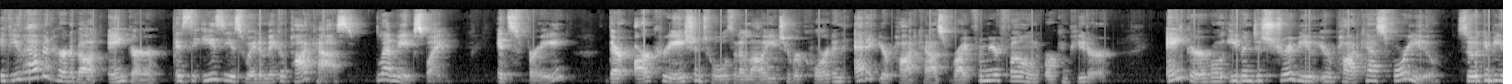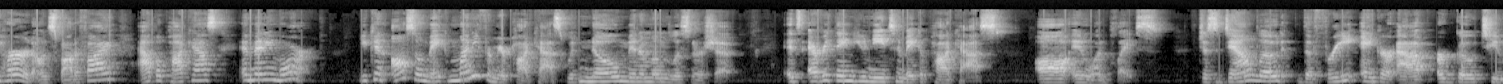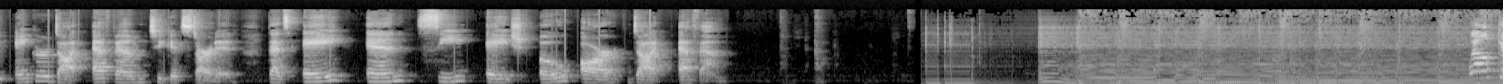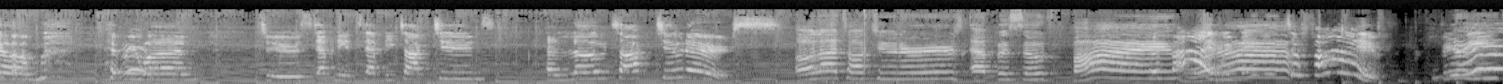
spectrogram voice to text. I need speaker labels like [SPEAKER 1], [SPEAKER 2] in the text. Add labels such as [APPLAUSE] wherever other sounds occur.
[SPEAKER 1] If you haven't heard about Anchor, it's the easiest way to make a podcast. Let me explain. It's free. There are creation tools that allow you to record and edit your podcast right from your phone or computer. Anchor will even distribute your podcast for you so it can be heard on Spotify, Apple Podcasts, and many more. You can also make money from your podcast with no minimum listenership. It's everything you need to make a podcast, all in one place. Just download the free Anchor app or go to anchor.fm to get started. That's A N C H O R dot FM.
[SPEAKER 2] Welcome, everyone, to Stephanie and Stephanie Talk Tunes. Hello, Talk Tuners.
[SPEAKER 3] Hola, Talk Tuners, episode five.
[SPEAKER 2] Five.
[SPEAKER 3] What
[SPEAKER 2] We made it to five. Very
[SPEAKER 3] Yeah.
